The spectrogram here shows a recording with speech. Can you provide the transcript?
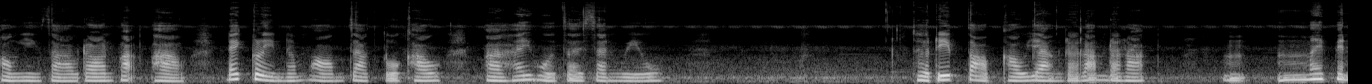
ของหญิงสาวร้อนผะเผาได้กลิ่นน้ำหอมจากตัวเขาพาให้หัวใจสั่นวิว เธอรีบตอบเขาอย่างระล่ำระลัก"มไม่เป็น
